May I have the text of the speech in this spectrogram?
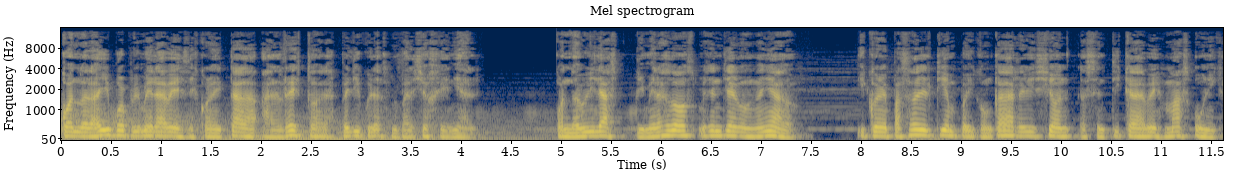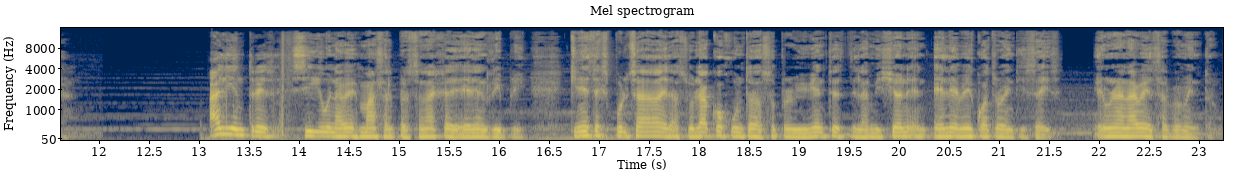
Cuando la vi por primera vez desconectada al resto de las películas me pareció genial. Cuando vi las primeras dos me sentí algo engañado, y con el pasar del tiempo y con cada revisión la sentí cada vez más única. Alien 3 sigue una vez más al personaje de Ellen Ripley, quien es expulsada del azulaco junto a los supervivientes de la misión en LB-426, en una nave de salvamento.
